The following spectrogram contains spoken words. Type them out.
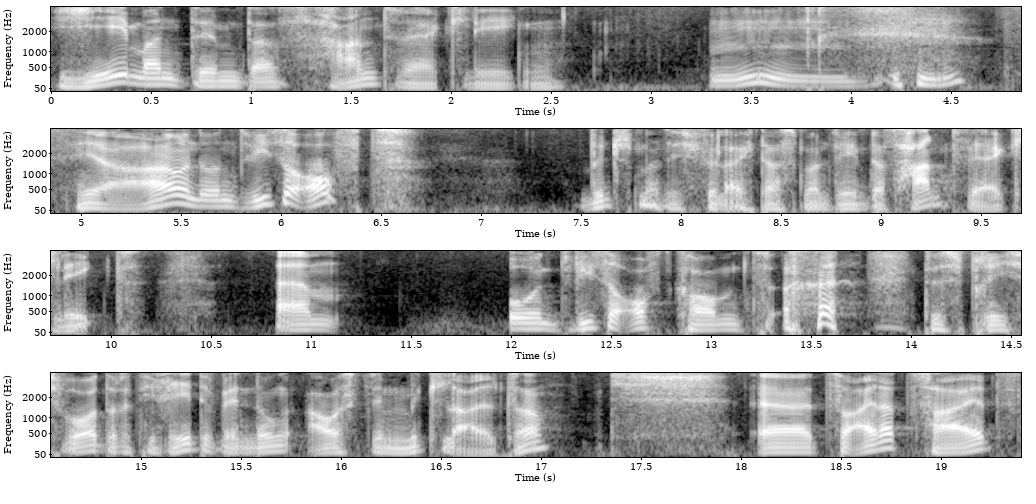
jemandem das Handwerk legen. Mm. Ja, und, und wie so oft wünscht man sich vielleicht, dass man wem das Handwerk legt. Ähm, und wie so oft kommt das Sprichwort oder die Redewendung aus dem Mittelalter. Äh, zu einer Zeit,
